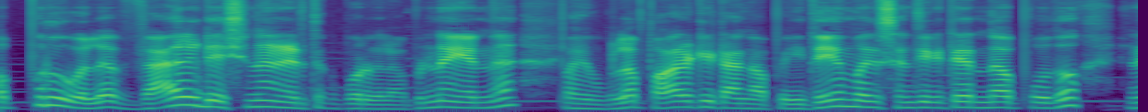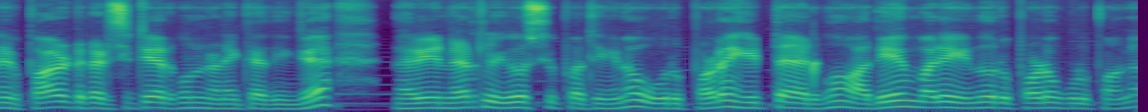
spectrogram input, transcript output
அப்ரூவலை வேலிடேஷனாக எடுத்துக்க போகிறதில்ல அப்படின்னா என்ன? இப்போ இவங்களாம் பாராட்டிட்டாங்க. அப்போ இதே மாதிரி செஞ்சுக்கிட்டே இருந்தால் போதும். எனக்கு பாராட்டு கிடச்சிட்டே இருக்கும்னு நினைக்காதீங்க. நிறைய நேரத்தில் யோசிச்சு பார்த்தீங்கன்னா ஒரு படம் ஹிட் ஆகிருக்கும் அதே மாதிரி இன்னொரு படம் கொடுப்பாங்க.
